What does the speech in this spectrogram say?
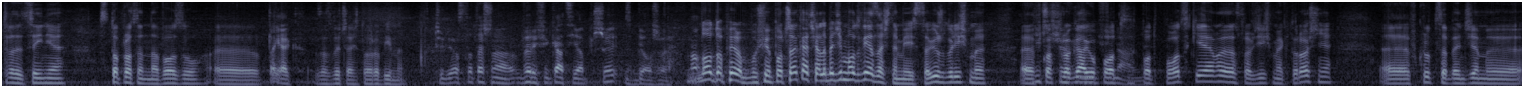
tradycyjnie 100% nawozu, e, tak jak zazwyczaj to robimy. Czyli ostateczna weryfikacja przy zbiorze. No, No dopiero musimy poczekać, ale będziemy odwiedzać te miejsca. Już byliśmy e, w wynik pod, pod Płockiem, e, sprawdziliśmy jak to rośnie. Wkrótce będziemy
